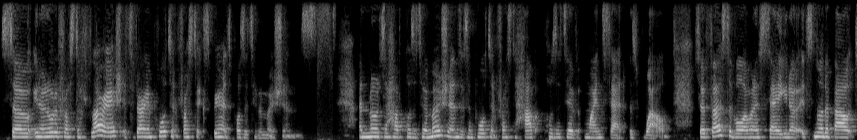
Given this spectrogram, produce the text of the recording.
So, you know, in order for us to flourish, it's very important for us to experience positive emotions. And in order to have positive emotions, it's important for us to have a positive mindset as well. So, first of all, I want to say, you know, it's not about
